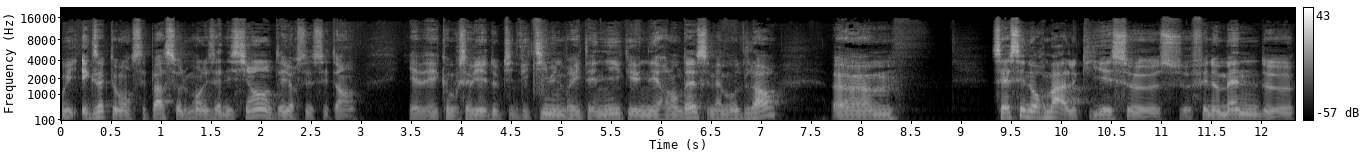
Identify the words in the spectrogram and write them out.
Oui, exactement. C'est pas seulement les Annéciens. D'ailleurs, c'est un, il y avait, comme vous savez, deux petites victimes, une britannique et une néerlandaise, et même au-delà. Euh, c'est assez normal qu'il y ait ce, phénomène de,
